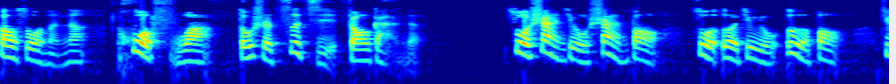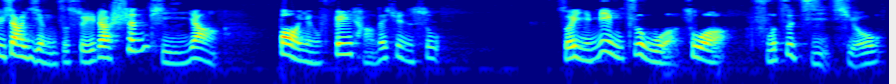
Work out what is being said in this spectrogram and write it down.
告诉我们呢，祸福啊都是自己招感的，做善就有善报，做恶就有恶报，就像影子随着身体一样，报应非常的迅速。所以命自我做，福自己求，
